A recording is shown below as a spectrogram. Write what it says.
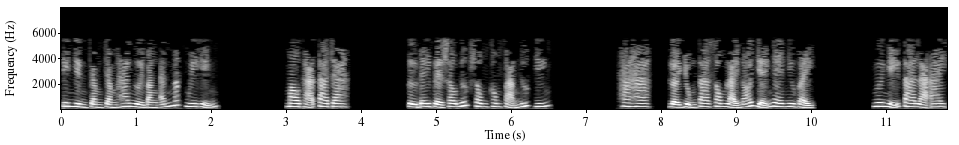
Y nhìn chầm chầm hai người bằng ánh mắt nguy hiểm. Mau thả ta ra. Từ đây về sau nước sông không phạm nước giếng. Ha ha, lợi dụng ta xong lại nói dễ nghe như vậy. Ngươi nghĩ ta là ai?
